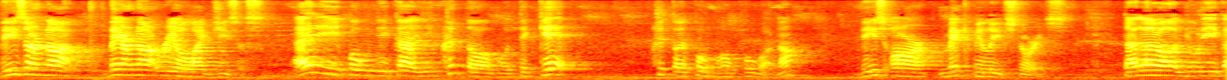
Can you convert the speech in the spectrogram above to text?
These are not, they are not real like Jesus. အဲ့ဒီပုံဒီကခရစ်တော်ကိုတကယ်ခရစ်တော်ပုံမဟုတ်ဘူးပေါ့နော် These are make believe stories. ဒါကတော့လူတွေက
